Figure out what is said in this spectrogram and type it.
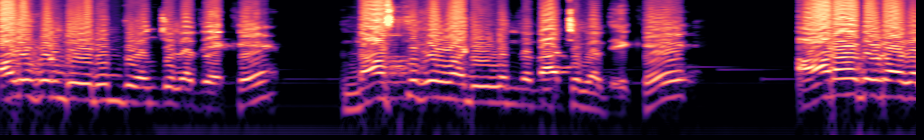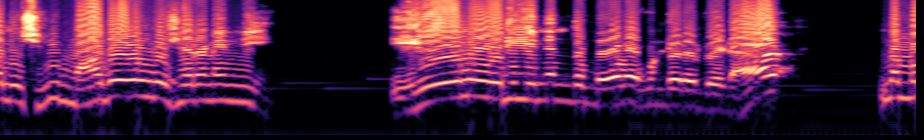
ಆಳುಗೊಂಡೆಯರಿಂದ ಅಂಜಲದೇಕೆ ನಾಸ್ತಿಕವಾಡಿಗಳಿಂದ ನಾಚಲದೇಕೆ ಆರಾಧರಾಗಲಿ ಶ್ರೀ ಮಾದೇವಂಗ ಶರಣೆನ್ನಿ. ಏನು ಅರಿಯನೆಂದು ಮೌನಗೊಂಡಿರಬೇಡ. ನಮ್ಮ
